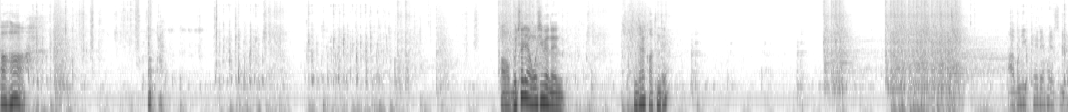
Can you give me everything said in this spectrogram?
아하 어, 문철이 형 오시면은 든든할 것 같은데? 아군이 패배하였습니다.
